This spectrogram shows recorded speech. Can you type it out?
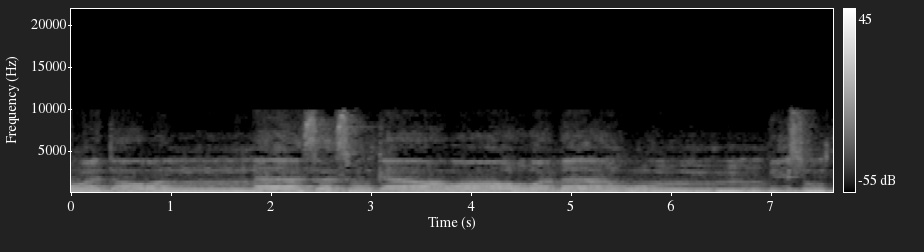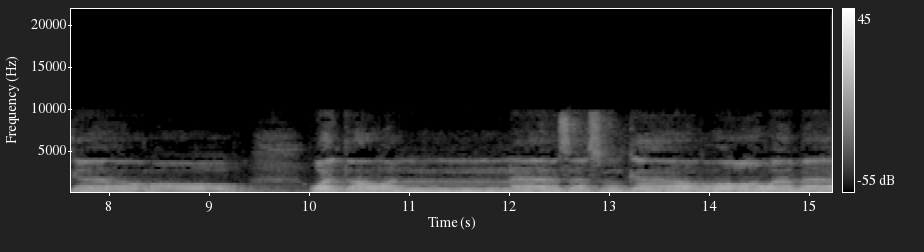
وترى الناس سكارى وما هم بسكارى. وترى الناس سكارى وما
